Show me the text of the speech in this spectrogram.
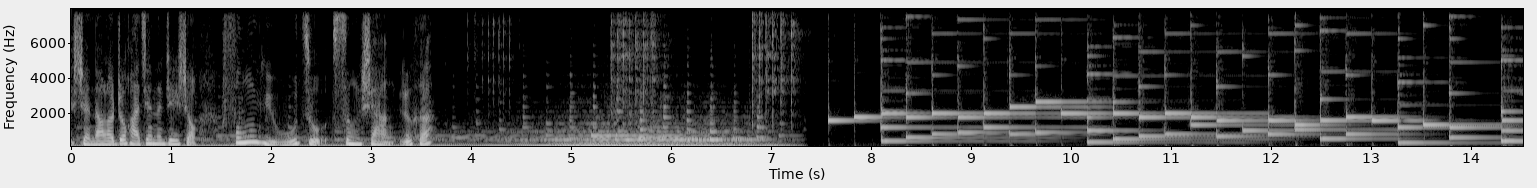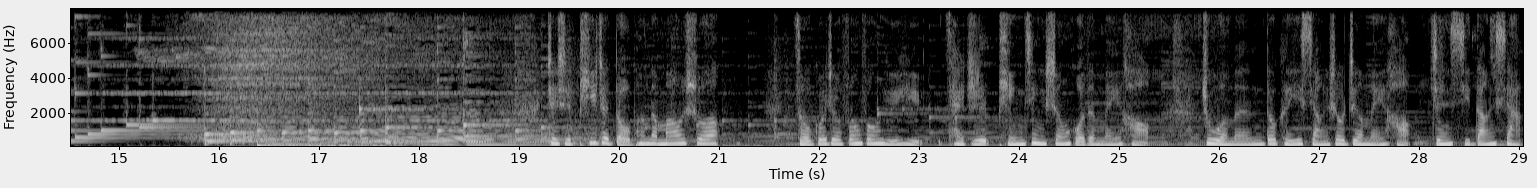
选到了周华健的这首《风雨无阻》，送上如何？这是披着斗篷的猫说：“走过这风风雨雨，才知平静生活的美好。祝我们都可以享受这美好，珍惜当下。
